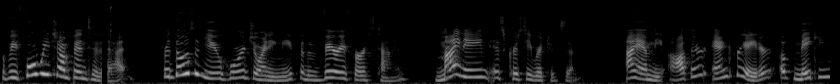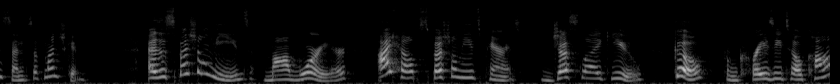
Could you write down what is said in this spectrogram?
But before we jump into that, for those of you who are joining me for the very first time, my name is Christy Richardson. I am the author and creator of Making Sense of Munchkin. As a special needs mom warrior, I help special needs parents just like you go from crazy till calm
